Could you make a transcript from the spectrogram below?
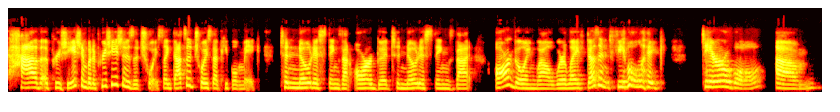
have appreciation, but appreciation is a choice. Like that's a choice that people make to notice things that are good, to notice things that are going well, where life doesn't feel like terrible. Um,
